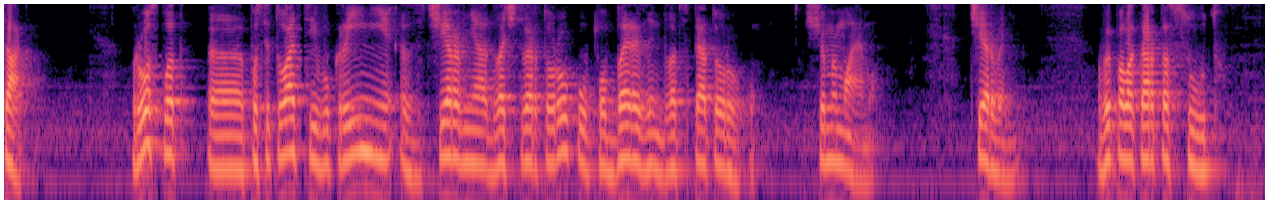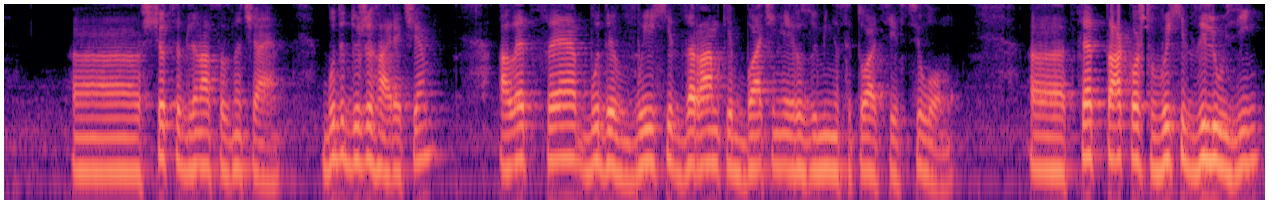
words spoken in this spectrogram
Так, розклад е, по ситуації в Україні з червня 24 року по березень 25 року. Що ми маємо? Червень. Випала карта суд. Е, що це для нас означає? Буде дуже гаряче, але це буде вихід за рамки бачення і розуміння ситуації в цілому. Е, Це також вихід з ілюзій.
